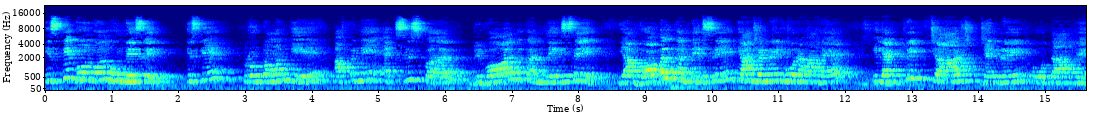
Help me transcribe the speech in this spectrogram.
इसके गोल गोल घूमने से किसके? प्रोटॉन के अपने एक्सिस पर रिवॉल्व करने से, या वॉबल करने से क्या जनरेट हो रहा है? इलेक्ट्रिक चार्ज जनरेट होता है।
